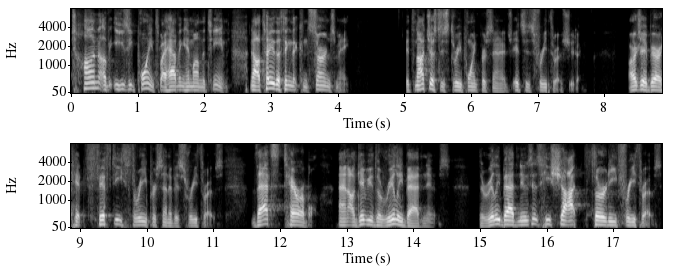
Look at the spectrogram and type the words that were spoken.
ton of easy points by having him on the team. Now, I'll tell you the thing that concerns me. It's not just his three point percentage, it's his free throw shooting. RJ Barrett hit 53% of his free throws. That's terrible. And I'll give you the really bad news. The really bad news is he shot 30 free throws.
